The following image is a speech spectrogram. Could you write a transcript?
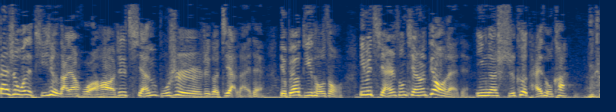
但是我得提醒大家伙儿哈，这个钱不是这个捡来的，也不要低头走，因为钱是从天上掉下来的，应该时刻抬头看。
